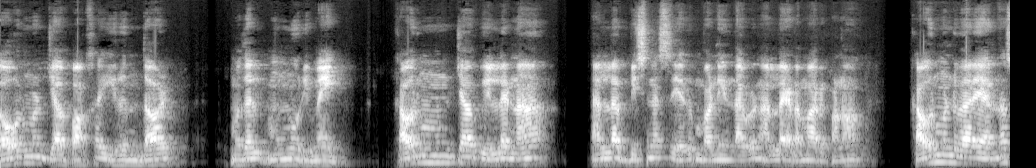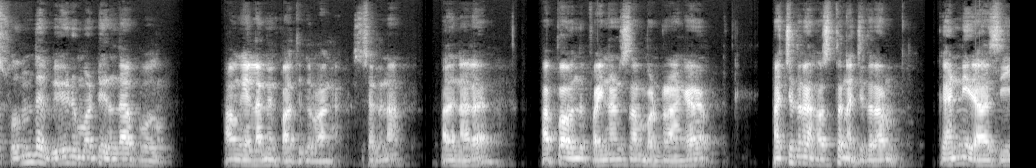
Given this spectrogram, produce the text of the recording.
கவர்மெண்ட் ஜாப்பாக இருந்தால் முதல் முன்னுரிமை. கவர்மெண்ட் ஜாப் இல்லைன்னா நல்ல பிஸ்னஸ் எதுவும் பண்ணியிருந்தா கூட நல்ல இடமா இருக்கணும். கவர்மெண்ட் வேலையாக இருந்தால் சொந்த வீடு மட்டும் இருந்தால் போதும். அவங்க எல்லாமே பார்த்துக்குருவாங்க சரிண்ணா? அதனால் அப்பா வந்து ஃபைனான்ஸ் தான் பண்ணுறாங்க நட்சத்திரம் ஹஸ்த நட்சத்திரம் கன்னி ராசி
